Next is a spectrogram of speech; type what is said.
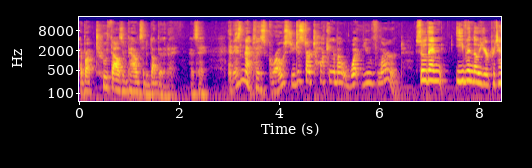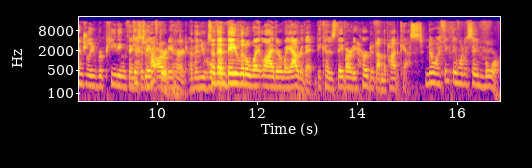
I brought 2,000 pounds to the dump the other day. I would say, and isn't that place gross? You just start talking about what you've learned. So then, even though you're potentially repeating things Yes, that you they've have to already repeat. heard, And then you so hope then that- they little white lie their way out of it because they've already heard it on the podcast. No, I think they want to say more.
